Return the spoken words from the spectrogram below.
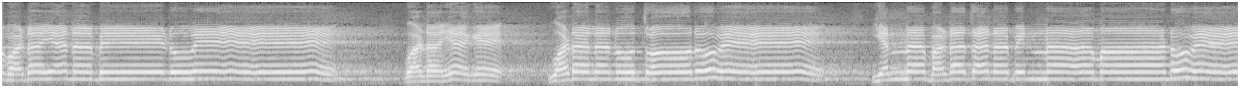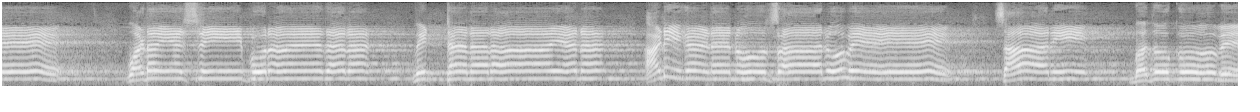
ಒಡೆಯನ ಬೇಡುವೆ. ಒಡೆಯಗೆ ಒಡಲನು ತೋರುವೆ, ಎನ್ನ ಬಡತನ ಭಿನ್ನ ಮಾಡುವೆ. ಒಡೆಯ ಶ್ರೀಪುರದರ ವಿಠಲರಾಯನ ಅಡಿಗಳನ್ನು ಸಾರುವೆ. ಸಾರಿ ಬದುಕುವೆ.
